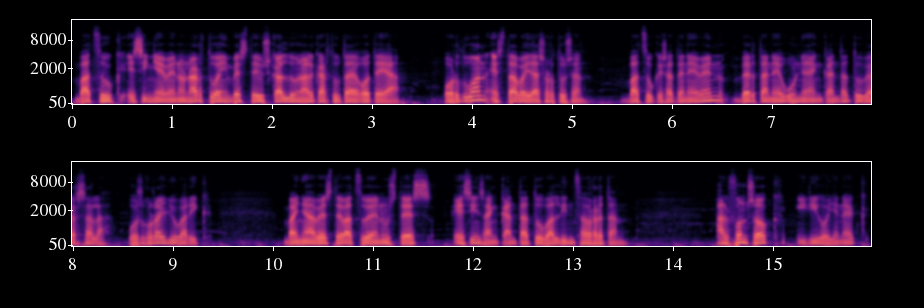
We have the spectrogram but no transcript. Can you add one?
Batzuk ezin eben onartu hainbeste euskaldun alkartuta egotea. Orduan eztabaida sortu zen. Batzuk esaten eben bertan egunean kantatu behar zala, bosgorailu barik. Baina beste batzuen ustez ezin zan kantatu baldintza horretan. Alfonsok, irigoienek,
